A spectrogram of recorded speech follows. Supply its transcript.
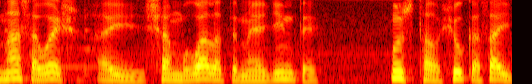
nasa wesh ay shambualate meyinte mustaw shuka sai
